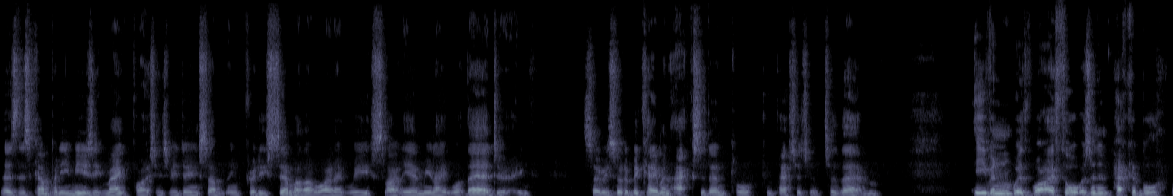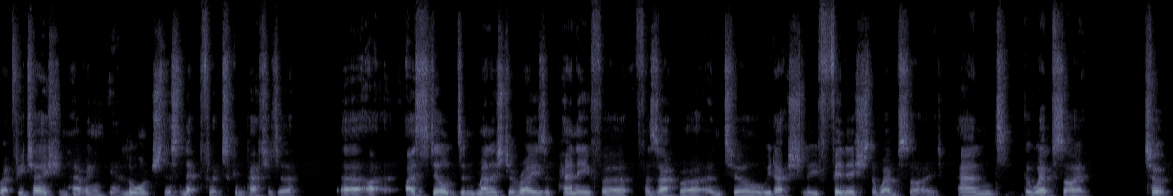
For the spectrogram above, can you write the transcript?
there's this company, Music Magpie, seems to be doing something pretty similar. Why don't we slightly emulate what they're doing? So we sort of became an accidental competitor to them. Even with what I thought was an impeccable reputation, having you know, launched this Netflix competitor, uh, I, I, still didn't manage to raise a penny for, for Zapper until we'd actually finished the website. And the website took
